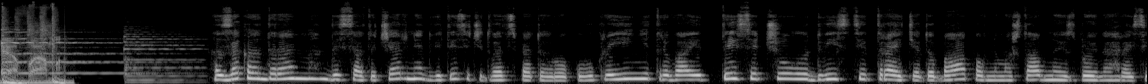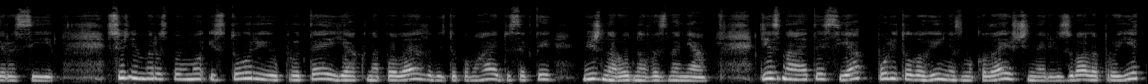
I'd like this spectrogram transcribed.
FM. За календарем 10 червня 2025 року в Україні триває 1203 доба повномасштабної збройної агресії Росії. Сьогодні ми розповімо історію про те, як наполегливість допомагає досягти міжнародного визнання. Дізнаєтесь, як політологиня з Миколаївщини реалізувала проєкт,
